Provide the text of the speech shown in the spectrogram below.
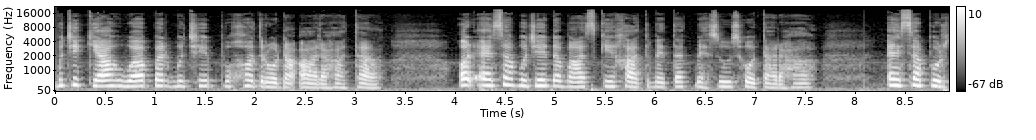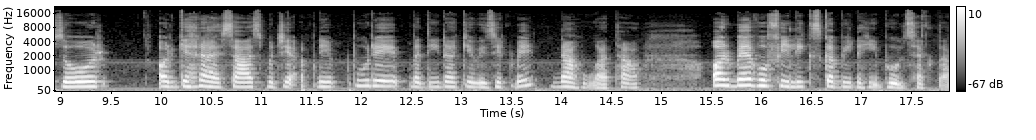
मुझे क्या हुआ पर मुझे बहुत रोना आ रहा था और ऐसा मुझे नमाज़ के ख़ात्मे तक महसूस होता रहा। ऐसा पुरजोर और गहरा एहसास मुझे अपने पूरे मदीना के विज़िट में ना हुआ था और मैं वो फीलिंग्स कभी नहीं भूल सकता।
